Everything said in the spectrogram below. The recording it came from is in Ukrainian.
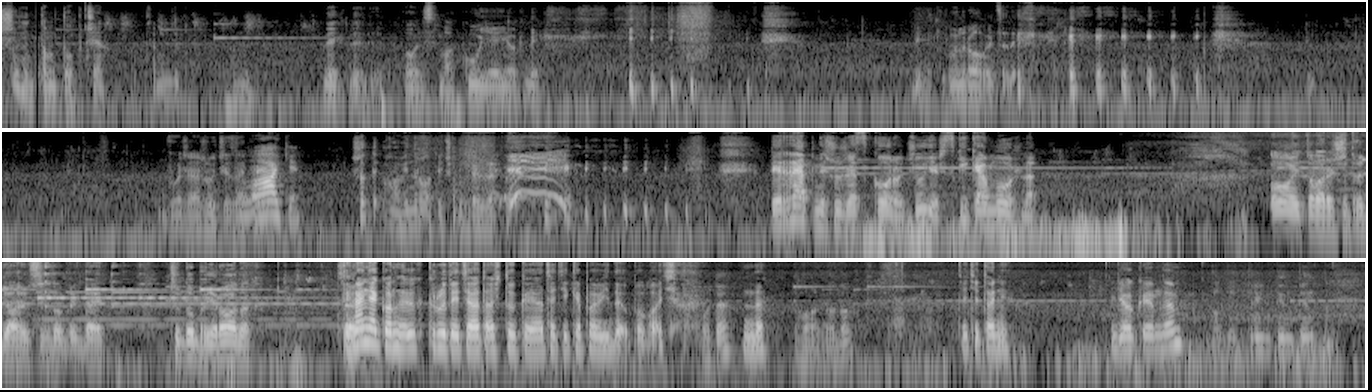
що він там топче? Це, мабуть, Де, де, де? Ой, смакує як де. Де, як йому нравиться. Де. Боже, аж очі закрив. Лакі. Що ти? А, він ротичку гризе. Ти репнеш уже скоро, чуєш? Скільки можна? Ой, товариші трудяги, всім добрий день. Чи добрий ранок. Ти глянь, як он крутиться ота штука, я це тільки по відео побачив. Оте? Да. Гарно, да? Тіті Тоні. Дякуємо, да? Трин-тин-тин.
